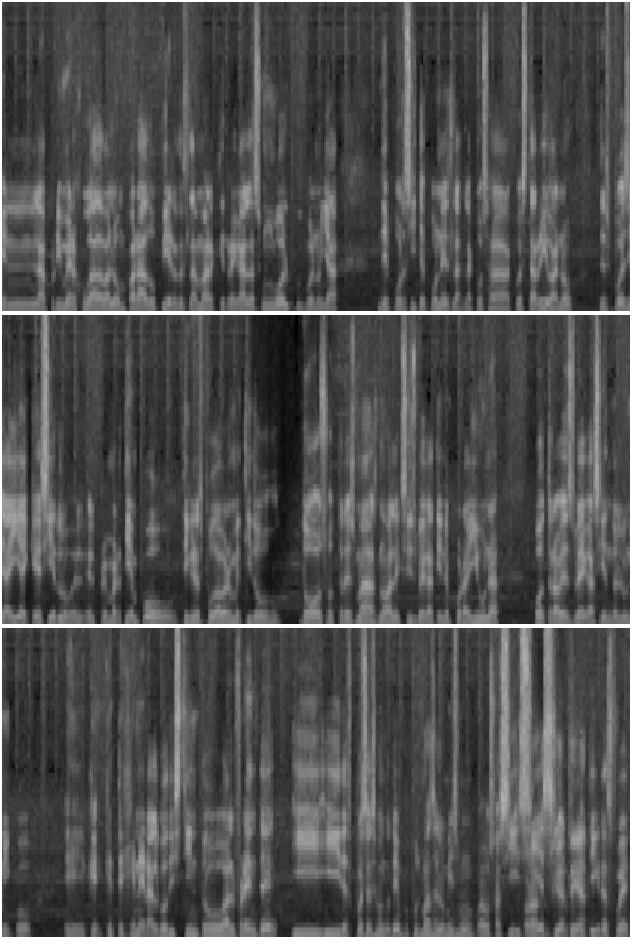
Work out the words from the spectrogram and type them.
en la primera jugada, balón parado, pierdes la marca y regalas un gol, pues bueno, ya de por sí te pones la, cosa cuesta arriba, ¿no? Después de ahí hay que decirlo, el, primer tiempo Tigres pudo haber metido dos o tres más, ¿no? Alexis Vega tiene por ahí una, otra vez Vega siendo el único eh, que, te genera algo distinto al frente y, después el segundo tiempo pues más de lo mismo, o sea, sí, sí es cierto que Tigres fue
